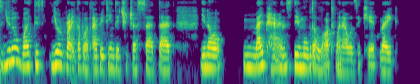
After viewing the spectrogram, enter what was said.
you know what this you're right about everything that you just said that you know my parents they moved a lot when i was a kid like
